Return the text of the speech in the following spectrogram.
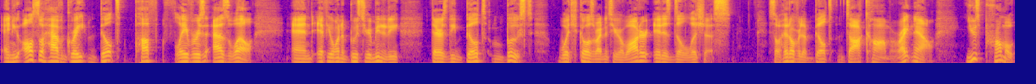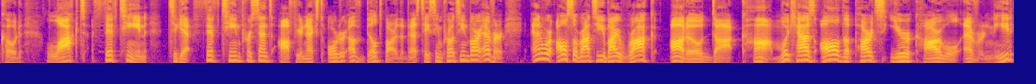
and you also have great built puff flavors as well. And if you want to boost your immunity, there's the Built Boost, which goes right into your water. It is delicious. So head over to built.com right now. Use promo code LOCKED15 to get 15% off your next order of Built Bar, the best tasting protein bar ever. And we're also brought to you by RockAuto.com, which has all the parts your car will ever need.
